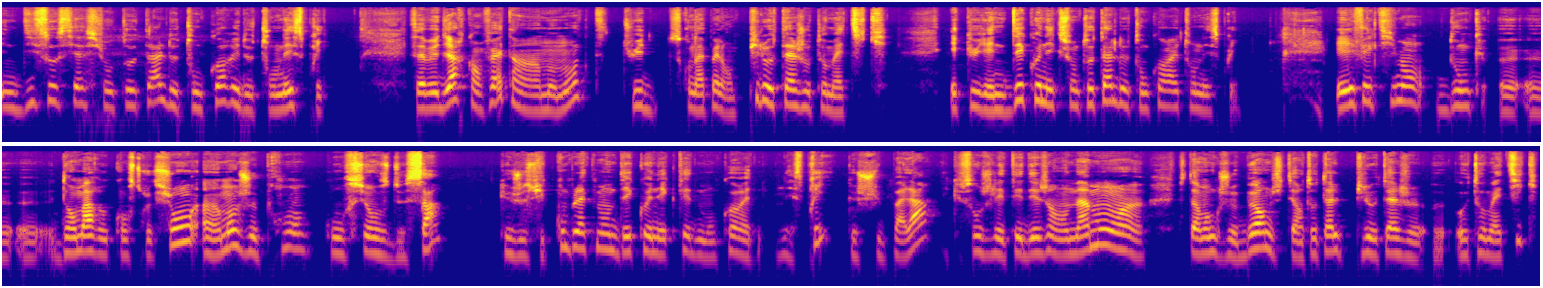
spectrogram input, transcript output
une, dissociation totale de ton corps et de ton esprit. Ça veut dire qu'en fait, à un moment, tu es ce qu'on appelle en pilotage automatique et qu'il y a une déconnexion totale de ton corps et ton esprit. Et effectivement, donc, dans ma reconstruction, à un moment, je prends conscience de ça que je suis complètement déconnectée de mon corps et de mon esprit, que je suis pas là, et que je l'étais déjà en amont, hein, juste avant que je burn, j'étais en total pilotage automatique.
